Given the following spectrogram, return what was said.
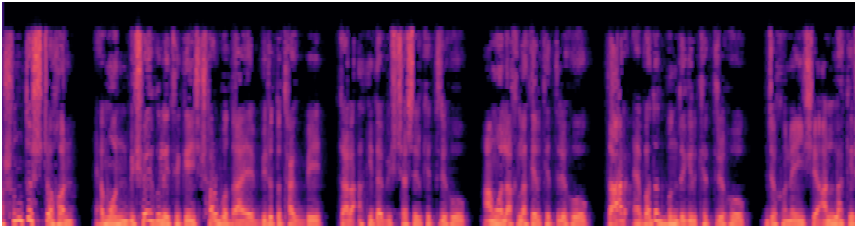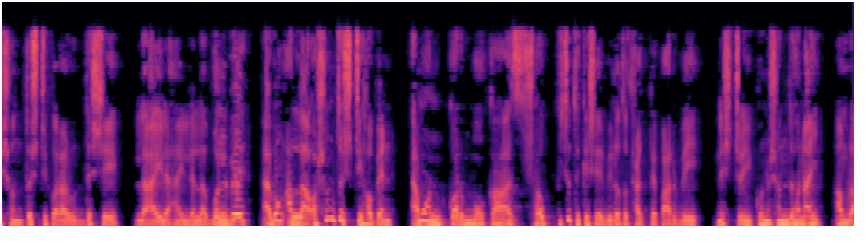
অসন্তুষ্ট হন, এমন বিষয়গুলি থেকে সর্বদায় বিরত থাকবে। তার আকিদা বিশ্বাসের ক্ষেত্রে হোক, আমল আখলাকের ক্ষেত্রে হোক, তার আবাদত বন্দীগীর ক্ষেত্রে হোক যখন এই সে আল্লাহকে সন্তুষ্টি করার উদ্দেশ্যে লাহ বলবে এবং আল্লাহ অসন্তুষ্টি হবেন এমন কর্ম, কাজ সবকিছু থেকে সে বিরত থাকতে পারবে। নিশ্চয়ই কোনো সন্দেহ নাই, আমরা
